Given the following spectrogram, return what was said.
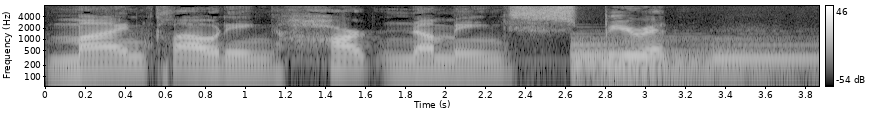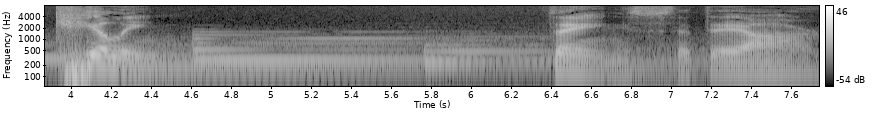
mind clouding, heart numbing, spirit killing things that they are.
